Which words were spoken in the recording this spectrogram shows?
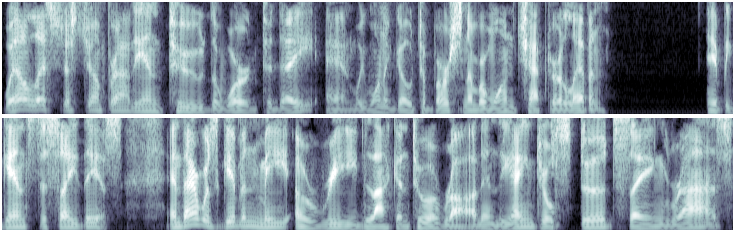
Well, let's just jump right into the word today, and we want to go to verse number one, chapter 11. It begins to say this And there was given me a reed like unto a rod, and the angel stood, saying, Rise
